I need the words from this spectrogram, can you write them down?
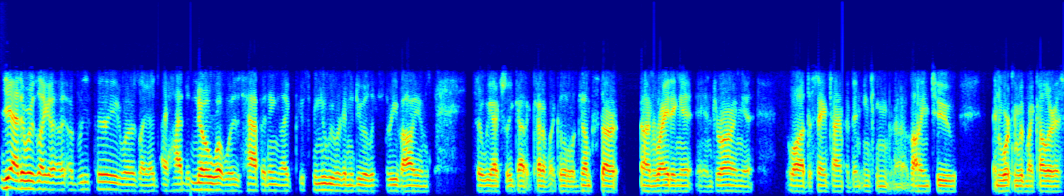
Yeah, there was like a, a brief period where it was like I, I had to know what was happening, like, because we knew we were going to do at least three volumes. So we actually got it kind of like a little jump start on writing it and drawing it, while at the same time I've been inking uh, volume two and working with my colorist,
